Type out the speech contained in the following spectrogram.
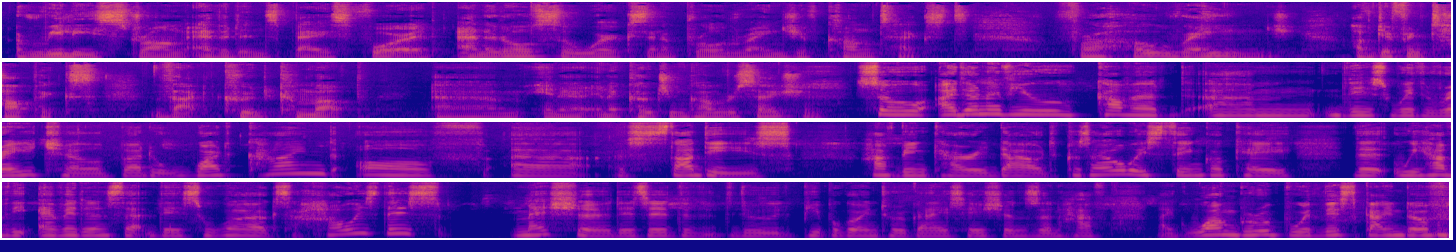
a really strong evidence base for it and it also works in a broad range of contexts for a whole range of different topics that could come up um, in a in a coaching conversation. So I don't know if you covered um, this with Rachel, but what kind of uh, studies have been carried out? Because I always think, okay, that we have the evidence that this works. How is this measured? Is it do people go into organizations and have like one group with this kind of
